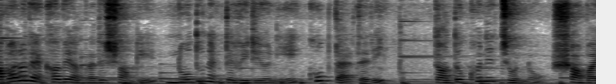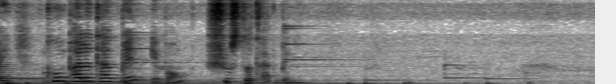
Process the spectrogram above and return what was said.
আবারও দেখা হবে আপনাদের সঙ্গে নতুন একটা ভিডিও নিয়ে খুব তাড়াতাড়ি। ততক্ষণের জন্য সবাই খুব ভালো থাকবেন এবং সুস্থ থাকবেন।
